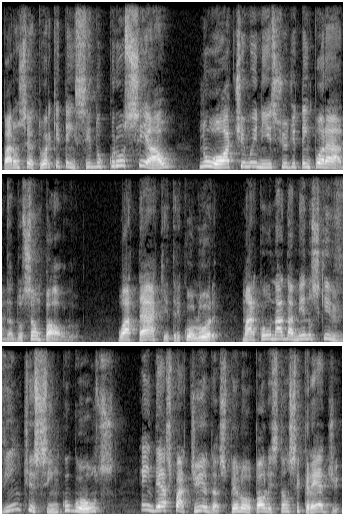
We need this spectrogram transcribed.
para um setor que tem sido crucial no ótimo início de temporada do São Paulo. O ataque tricolor marcou nada menos que 25 gols em 10 partidas pelo Paulistão Sicredi,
